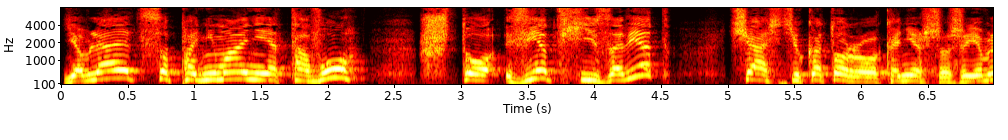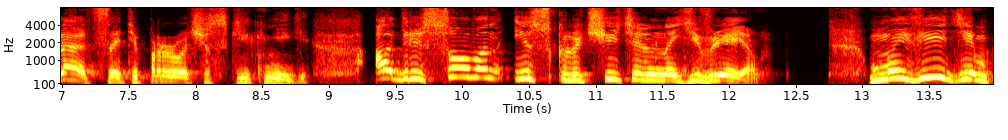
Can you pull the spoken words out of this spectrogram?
является понимание того, что Ветхий Завет – частью которого, конечно же, являются эти пророческие книги, адресован исключительно евреям. Мы видим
